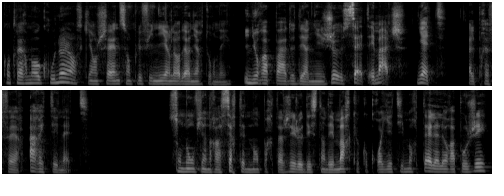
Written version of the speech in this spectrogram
contrairement aux crooners qui enchaînent sans plus finir leur dernière tournée. Il n'y aura pas de dernier jeu, set et match. Niet, elle préfère arrêter net. Son nom viendra certainement partager le destin des marques qu'on croyait immortelles à leur apogée,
